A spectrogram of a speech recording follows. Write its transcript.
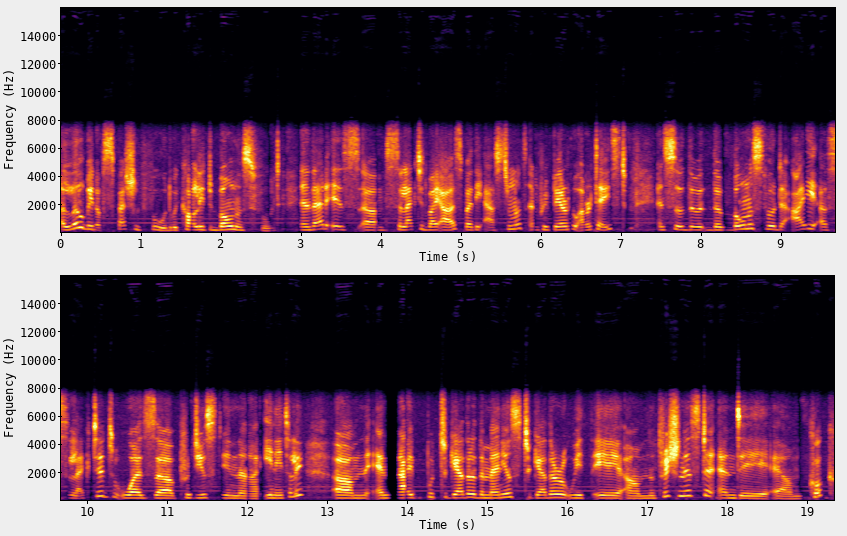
a little bit of special food. We call it bonus food. And that is um, selected by us, by the astronauts, and prepared to our taste. And so the, the bonus food that I uh, selected was uh, produced in, uh, in Italy. Um, and I put together the menus together with a um, nutritionist and a um, cook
